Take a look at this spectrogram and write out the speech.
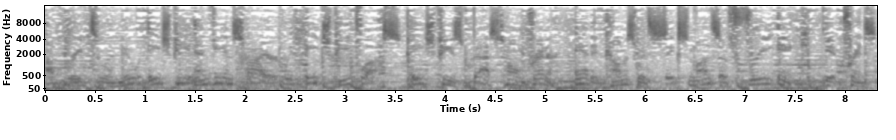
upgrade to a new HP Envy Inspire with HP Plus, HP's best home printer. And it comes with six months of free ink. It prints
